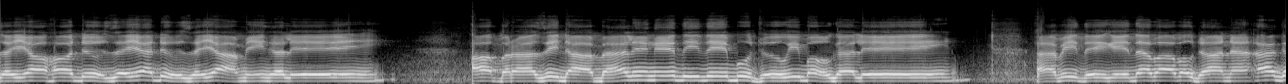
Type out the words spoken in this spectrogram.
ဇယဟောတုဇယတုဇယမင်္ဂလေအပရာဇိတဗလင်္ကေတိတိပုထုဝိပုဂ္ဂလေအဘိသေကေတဗ္ဗဗုဒ္ဓနာအက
